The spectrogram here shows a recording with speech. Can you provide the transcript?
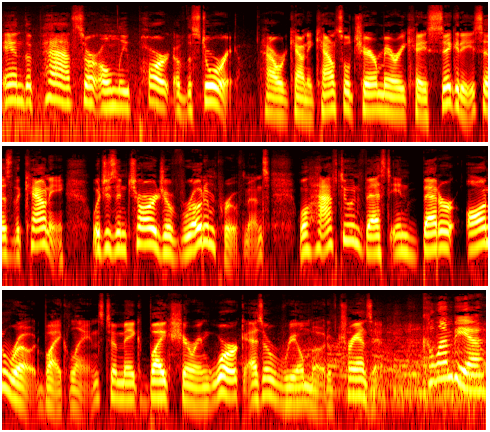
And the paths are only part of the story. Howard County Council Chair Mary Kay Sigaty says the county, which is in charge of road improvements, will have to invest in better on road bike lanes to make bike sharing work as a real mode of transit. Columbia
